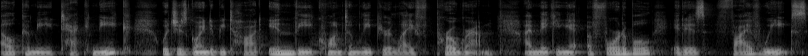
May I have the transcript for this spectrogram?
alchemy technique, which is going to be taught in the Quantum Leap Your Life program. I'm making it affordable. It is five weeks.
